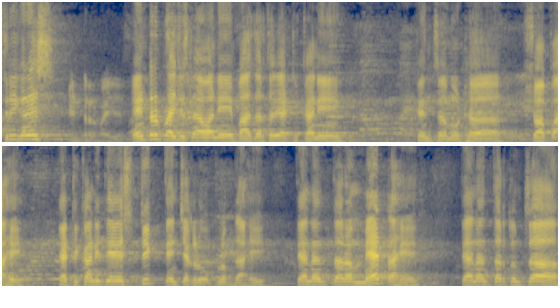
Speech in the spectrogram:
श्री गणेश एंटरप्राइजेस नावाने बाजारतळ या ठिकाणी त्यांचं मोठं शॉप आहे. या ठिकाणी ते स्टिक त्यांच्याकडे उपलब्ध आहे. त्यानंतर मॅट आहे. त्यानंतर तुमचं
